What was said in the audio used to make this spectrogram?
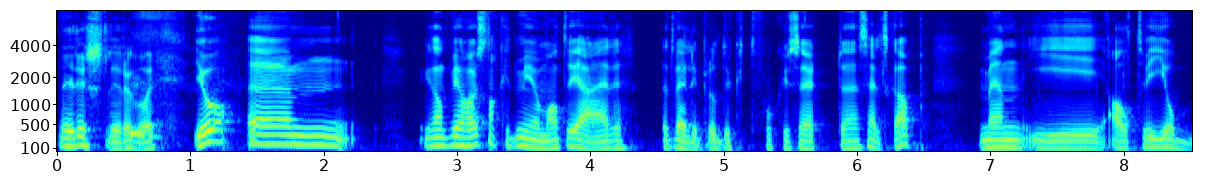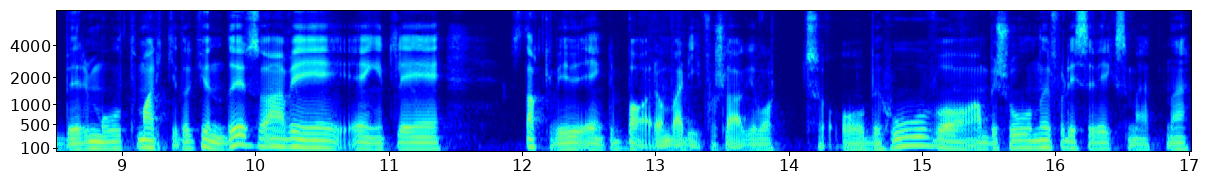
det rusler og går. Jo, um, vi har snakket mye om at vi er et veldig produktfokusert uh, selskap. Men i alt vi jobber mot marked og kunder, så vi egentlig, snakker vi egentlig bare om verdiforslaget vårt og behov og ambisjoner for disse virksomhetene.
